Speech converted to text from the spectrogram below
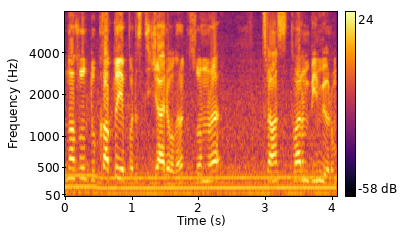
Bundan sonra Ducato yaparız ticari olarak. Sonra Transit var mı bilmiyorum.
